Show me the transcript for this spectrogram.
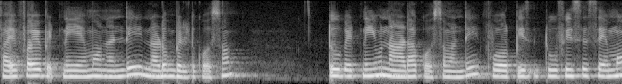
ఫైవ్ ఫైవ్ పెట్టినయేమోనండి నడుం బెల్ట్ కోసం. టూ పెట్టినవి నాడా కోసం అండి. ఫోర్ పీస్ టూ పీసెస్ ఏమో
